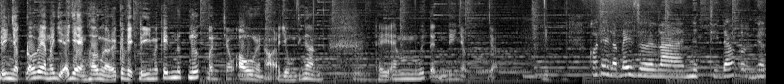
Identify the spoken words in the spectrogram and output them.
đi Nhật đối với em nó dễ dàng hơn là cái việc đi mấy cái nước nước bên châu Âu này nọ dùng tiếng Anh thì em quyết định đi Nhật dạ có thể là bây giờ là Nhật thì đang ở Nhật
